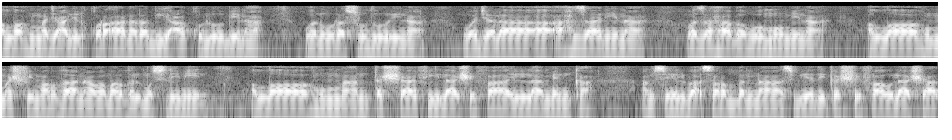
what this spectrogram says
اللهم اجعل القران ربيع قلوبنا ونور صدورنا وجلاء أحزاننا وذهاب غمومنا. اللهم اشف مرضانا ومرضى المسلمين. اللهم أنت الشافي لا شفاء إلا منك. أمسه البأس رب الناس بيدك الشفاء لا, شا...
